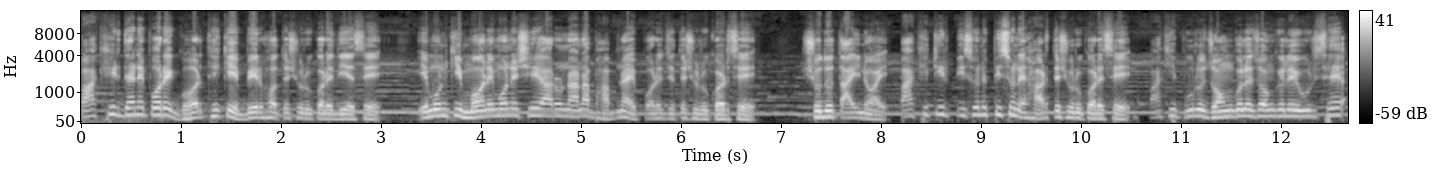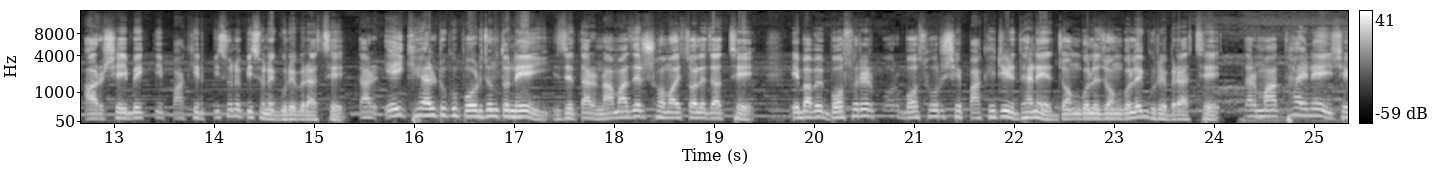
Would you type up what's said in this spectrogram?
পাখির ধ্যানে পরে ঘর থেকে বের হতে শুরু করে দিয়েছে। এমনকি মনে মনে সে আরও নানা ভাবনায় পরে যেতে শুরু করছে। শুধু তাই নয়, পাখিটির পিছনে পিছনে হাঁটতে শুরু করেছে। পাখি পুরো জঙ্গলে জঙ্গলে উঠছে আর সেই ব্যক্তি পাখির পিছনে পিছনে ঘুরে বেড়াচ্ছে। তার এই খেয়ালটুকু পর্যন্ত নেই যে তার নামাজের সময় চলে যাচ্ছে। এভাবে বছরের পর বছর সে পাখিটির ধ্যানে জঙ্গলে জঙ্গলে ঘুরে বেড়াচ্ছে। তার মাথায় নেই সে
